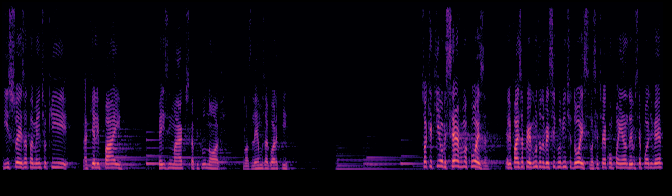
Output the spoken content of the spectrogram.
Isso é exatamente o que aquele pai fez em Marcos capítulo 9. Nós lemos agora aqui. Só que aqui observe uma coisa. Ele faz a pergunta no versículo 22. Se você estiver acompanhando aí, você pode ver.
